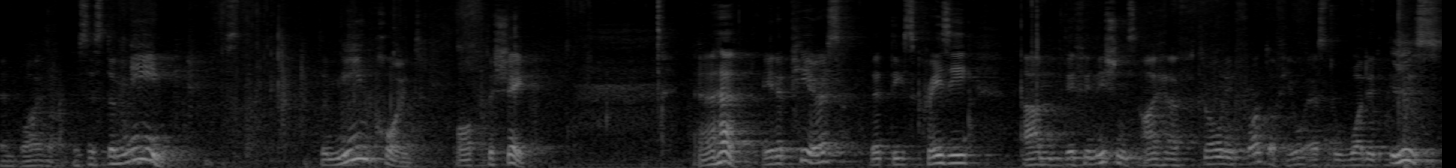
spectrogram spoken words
and y bar. This is the mean, the mean point of the shape. Uh-huh. It appears that these crazy um, definitions I have thrown in front of you as to what it is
